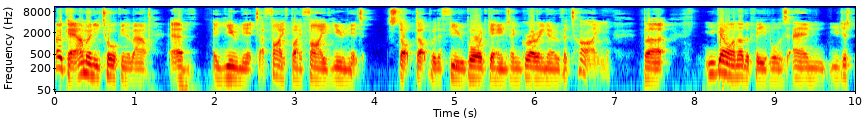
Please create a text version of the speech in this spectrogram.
Okay, I'm only talking about a, a unit, a 5x5 unit, stocked up with a few board games and growing over time. But you go on other people's and you just,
